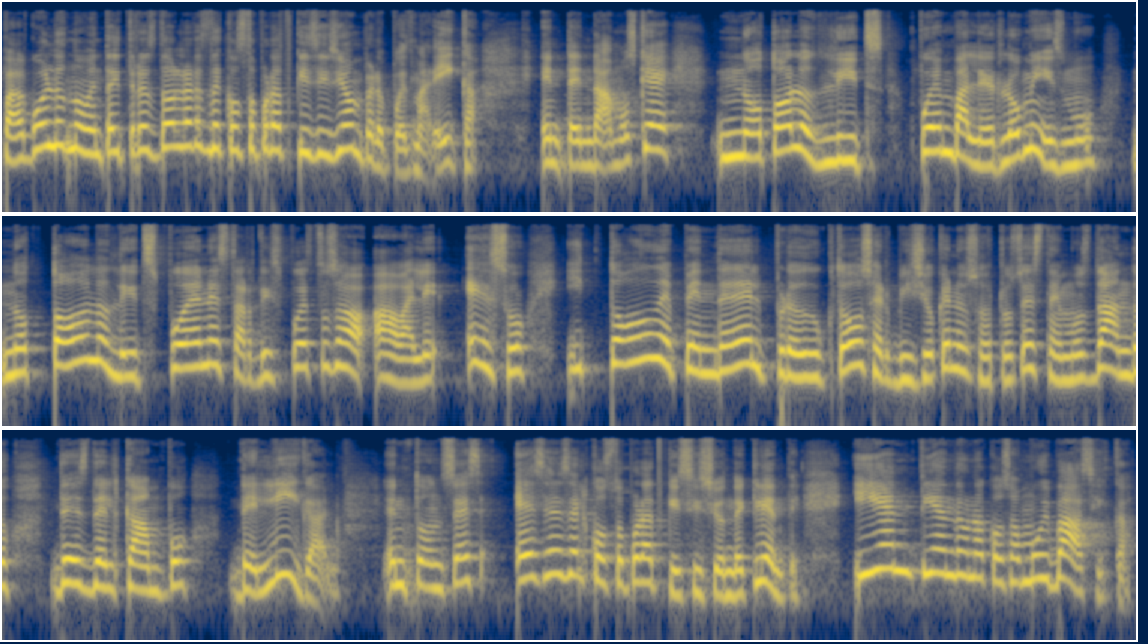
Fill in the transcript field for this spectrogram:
pago los 93 dólares de costo por adquisición, pero pues marica, entendamos que no todos los leads pueden valer lo mismo, no todos los leads pueden estar dispuestos a, a, valer eso y todo depende del producto o servicio que nosotros estemos dando desde el campo de legal. Entonces, ese es el costo por adquisición de cliente. Y entiende una cosa muy básica,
